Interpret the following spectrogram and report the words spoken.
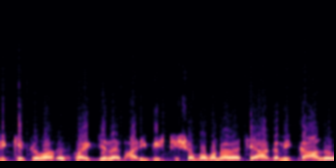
বিক্ষিপ্তভাবে কয়েক জেলায় ভারী বৃষ্টির সম্ভাবনা রয়েছে। আগামী কালও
